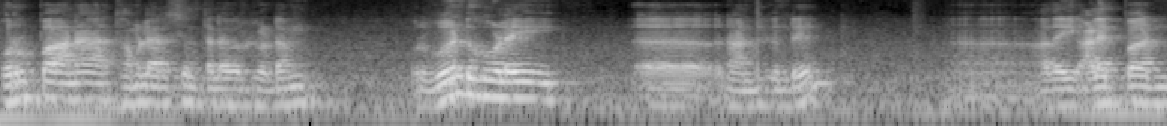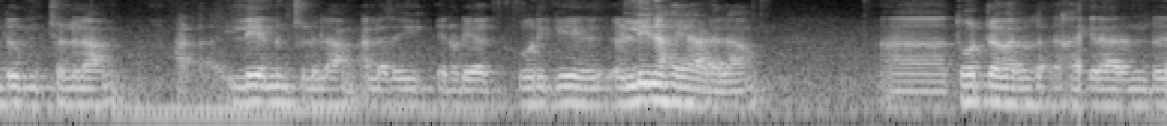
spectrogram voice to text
பொறுப்பான தமிழ் அரசியல் தலைவர்களிடம் ஒரு வேண்டுகோளை நான் இருக்கின்றேன் அதை அழைப்பா என்றும் சொல்லலாம் இல்லை என்றும் சொல்லலாம் அல்லது என்னுடைய கோரிக்கையை எள்ளி நகையாடலாம் தோற்றவர் கலைக்கிறார் என்று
